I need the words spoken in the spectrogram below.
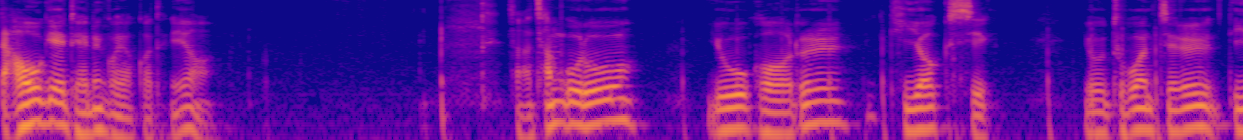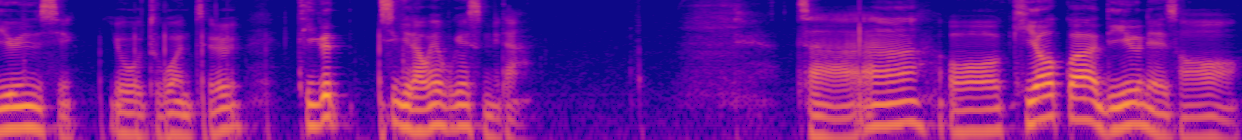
나오게 되는 거였거든요. 자, 참고로 요거를 기역식, 요 두 번째를 니은식, 요 두 번째를 디귿식이라고 해보겠습니다. 자, 어, 기역과 니은에서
